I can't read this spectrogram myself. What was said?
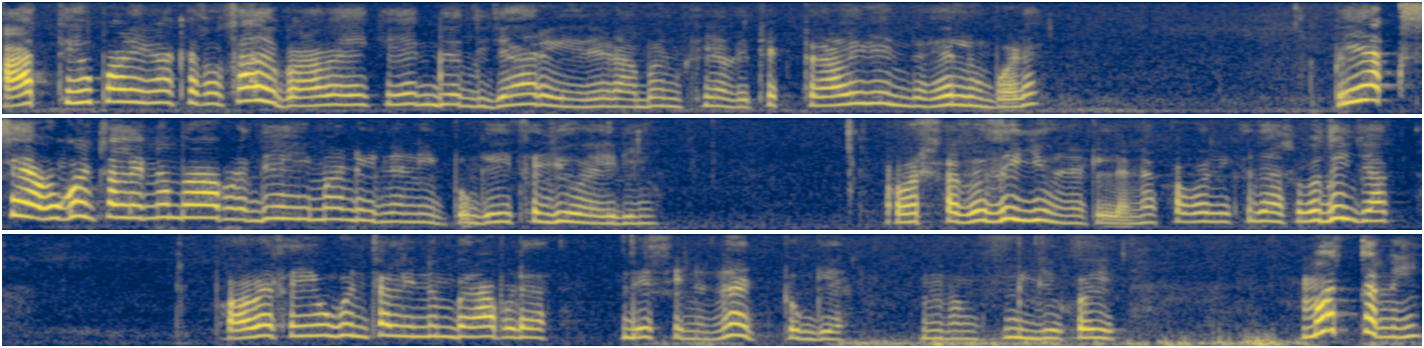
હાથથી ઉપાડી નાખે તો થાય, પણ હવે એક એક બે દી જારવી રેડા બંધ ત્યાંથી ટ્રેક્ટર આવી જાય ને તો હેલું પડે. ભાઈ એક છે, ઓગણચાલીસ નંબર, આપણે દેહી માંડવીને નહીં ગઈ થઈ જોવાઈ રહ્યું વરસાદ વધી ગયો ને એટલે વળી કદાચ વધી જાત. હવે તો ઓગણચાલીસ નંબર આપણે દેશીને ના જ પૂગે બીજું કોઈ મત નહીં.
